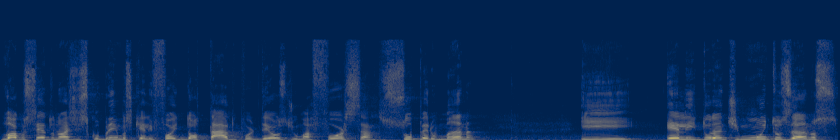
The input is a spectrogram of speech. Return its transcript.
Logo cedo nós descobrimos que ele foi dotado por Deus de uma força super-humana e ele, durante muitos anos,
